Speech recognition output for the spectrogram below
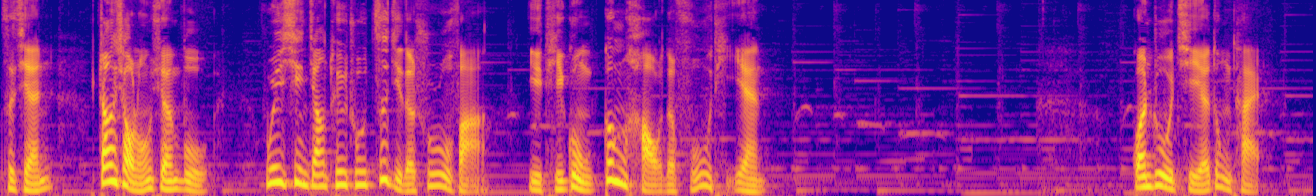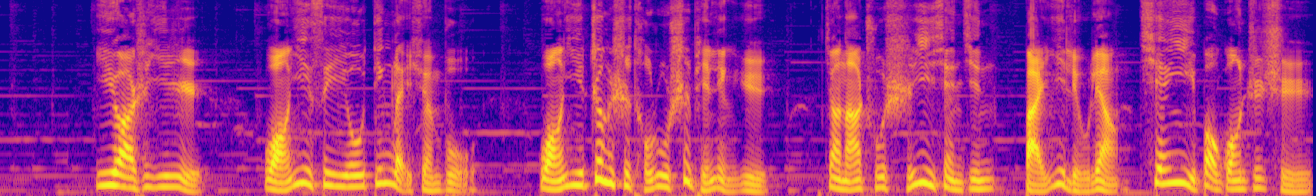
此前，张小龙宣布，微信将推出自己的输入法，以提供更好的服务体验。关注企业动态。一月二十一日，网易 CEO 丁磊宣布，网易正式投入视频领域，将拿出十亿现金。百亿流量、千亿曝光支持，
